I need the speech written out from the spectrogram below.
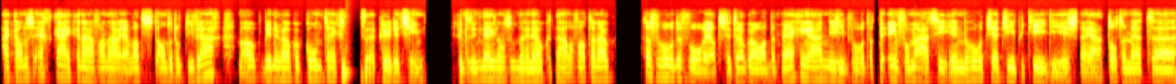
Hij kan dus echt kijken naar van, nou ja, wat is het antwoord op die vraag? Maar ook binnen welke context uh, kun je dit zien? Je kunt het in het Nederlands doen, maar in elke taal of wat dan ook. Dat is bijvoorbeeld een voorbeeld. Er zitten ook wel wat beperkingen aan. Je ziet bijvoorbeeld dat de informatie in bijvoorbeeld ChatGPT, die is nou ja, tot en met uh,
